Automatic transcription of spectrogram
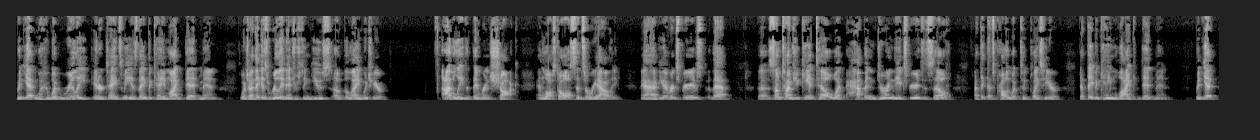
but yet what, what really entertains me is they became like dead men, which I think is really an interesting use of the language here. I believe that they were in shock and lost all sense of reality. Now, Have you ever experienced that? Uh, sometimes you can't tell what happened during the experience itself. I think that's probably what took place here, that they became like dead men. But yet,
